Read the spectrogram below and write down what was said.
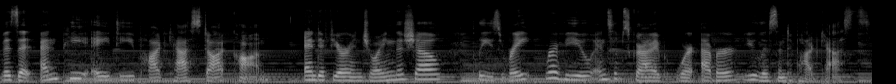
visit npadpodcast.com. And if you're enjoying the show, please rate, review, and subscribe wherever you listen to podcasts.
